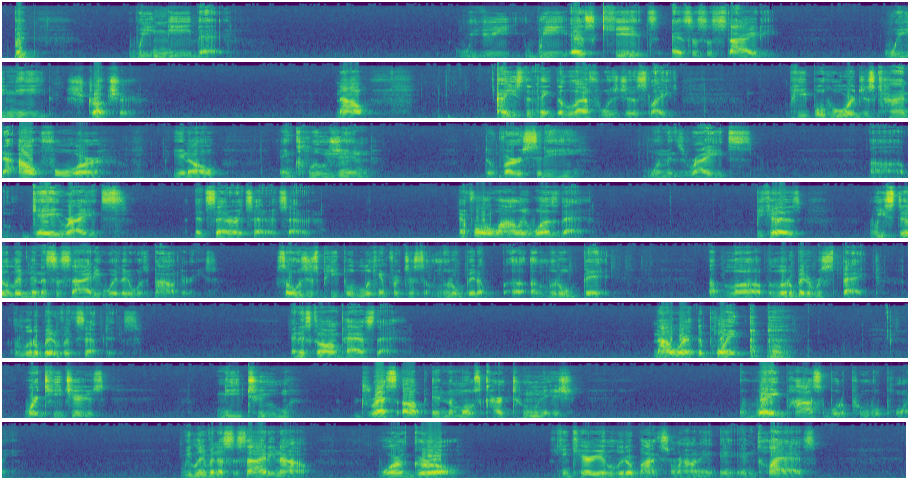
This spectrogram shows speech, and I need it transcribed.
But we need that. We we as kids, as a society, we need structure. Now, I used to think the left was just like people who were just kind of out for, you know, inclusion, diversity, women's rights, um, gay rights, etc., etc., etc. And for a while, it was that because we still lived in a society where there was boundaries. So it was just people looking for just a little bit of a, a little bit of love, a little bit of respect, a little bit of acceptance. And it's gone past that. Now we're at the point where teachers need to dress up in the most cartoonish way possible to prove a point. We live in a society now where a girl can carry a litter box around in, in, in class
